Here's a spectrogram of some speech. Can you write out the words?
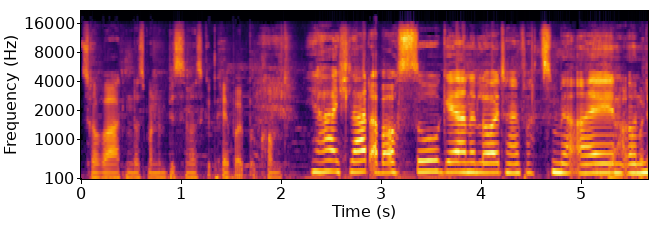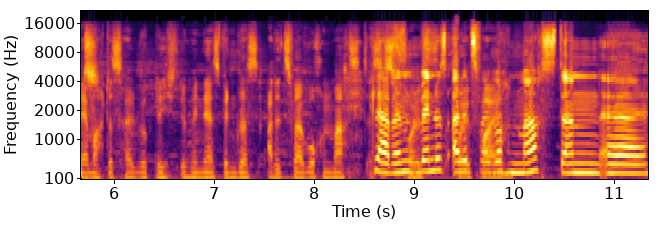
zu erwarten, dass man ein bisschen was gepaypalt bekommt. Ja, ich lade aber auch so gerne Leute einfach zu mir ein. ja, aber und der macht das halt wirklich, wenn, der, wenn du das alle zwei Wochen machst. Das Klar, wenn, voll, wenn du es alle zwei fein. Wochen machst, dann äh,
